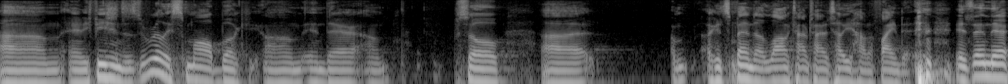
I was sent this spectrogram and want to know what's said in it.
Um, and Ephesians is a really small book um, in there. Um, so uh, I could spend a long time trying to tell you how to find it. it's in there.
